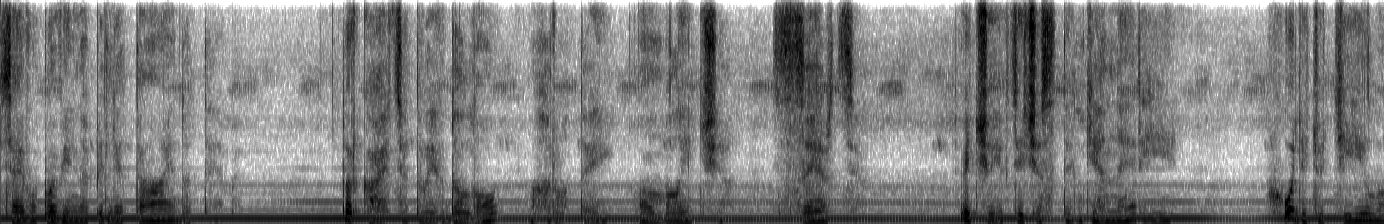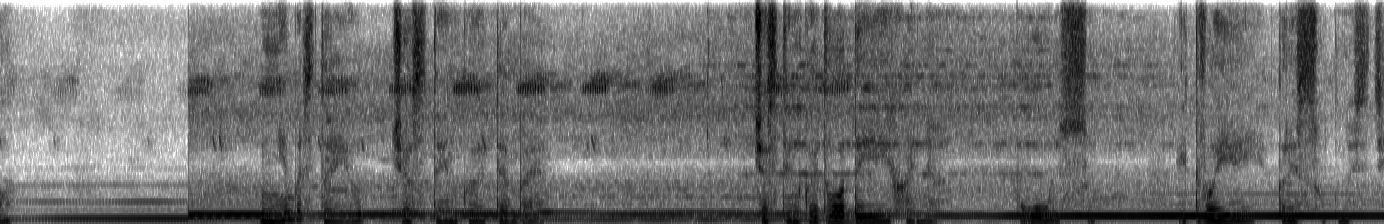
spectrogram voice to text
Сяйво повільно підлітає до тебе, торкається твоїх долонь, грудей, обличчя, серця. Відчуй, як ці частинки енергії входять у тіло, ніби стають частинкою тебе, частинкою твого дихання, пульсу і твоєї присутності.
